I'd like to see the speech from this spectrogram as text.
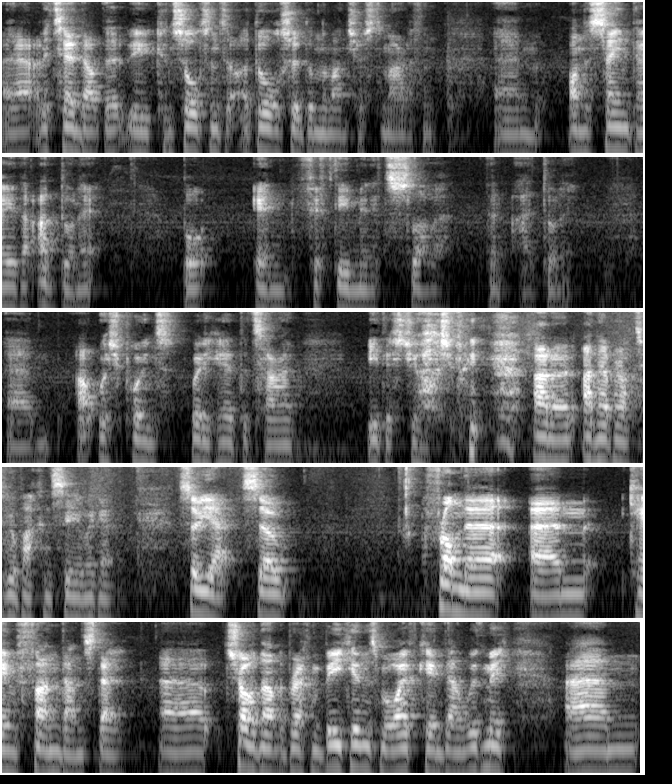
Uh, and it turned out that the consultant had also done the Manchester Marathon um, on the same day that I'd done it, but in 15 minutes slower than I'd done it. Um, at which point, when he heard the time, he discharged me, and I, I never had to go back and see him again. So yeah, so from there um, came Fan Dance Day. Uh, travelled down to Brecon Beacons. My wife came down with me, um,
